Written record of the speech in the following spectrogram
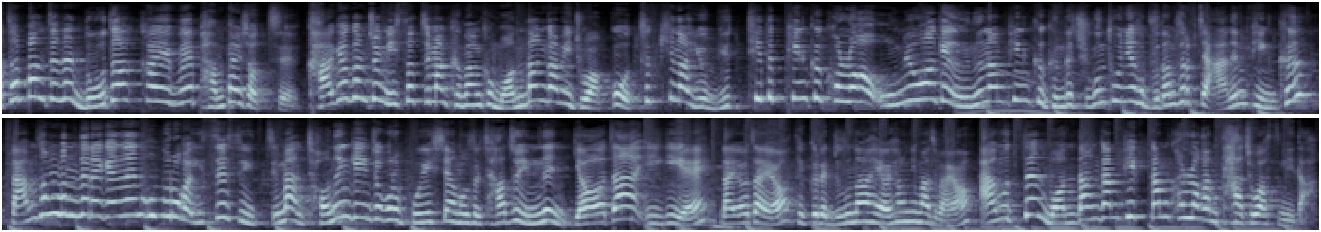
자, 첫 번째는 Node Archive의 반팔 셔츠. 가격은 좀 있었지만 그만큼 원단감이 좋았고 특히나 이 muted pink color가 오묘하게 은은한 핑크 근데 죽은 톤이어서 부담스럽지 않은 핑크? 남성분들에게는 호불호가 있을 수 있지만 저는 개인적으로 보이시한 옷을 자주 입는 여자이기에 나 여자예요. 댓글에 누나 해요 형님 하지 마요. 아무튼 원단감, fit감, 컬러감 다 좋았습니다.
